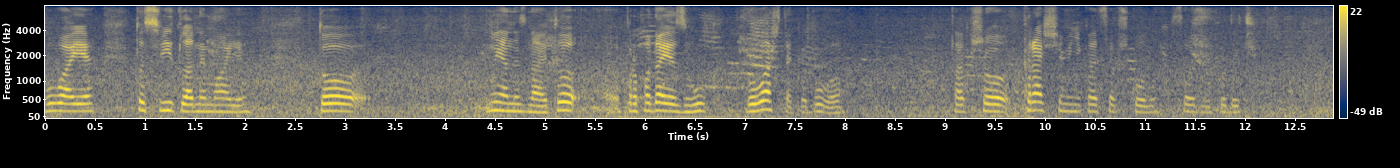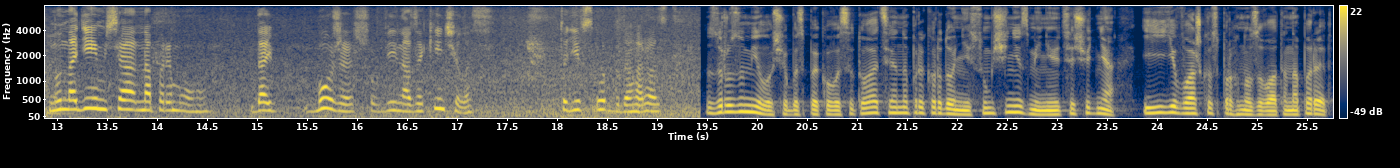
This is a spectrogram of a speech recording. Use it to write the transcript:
буває, то світла немає, то, ну я не знаю, то е, пропадає звук. Бува ж таке, бува. Так що краще, мені кажеться, в школу все одно ходить. Ну, надіємося на перемогу. Дай Боже, щоб війна закінчилась, тоді все буде гаразд. Зрозуміло, що безпекова ситуація на прикордонній Сумщині змінюється щодня, і її важко спрогнозувати наперед,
